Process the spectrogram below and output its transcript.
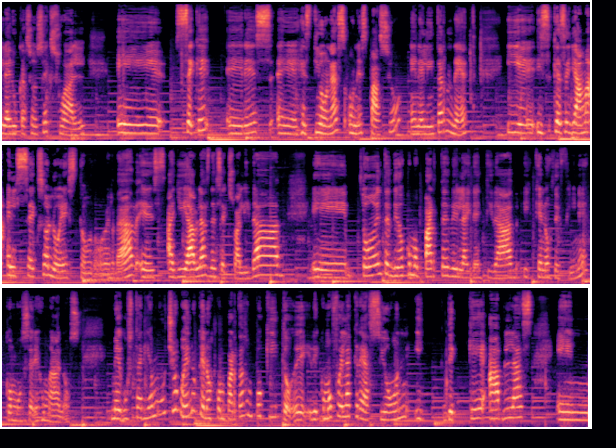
la educación sexual, eh, sé que eres, eh, gestionas un espacio en el internet y, que se llama El sexo lo es todo, ¿verdad? Es, allí hablas de sexualidad, eh, todo entendido como parte de la identidad y que nos define como seres humanos. Me gustaría mucho, bueno, que nos compartas un poquito de, cómo fue la creación y de qué hablas en,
